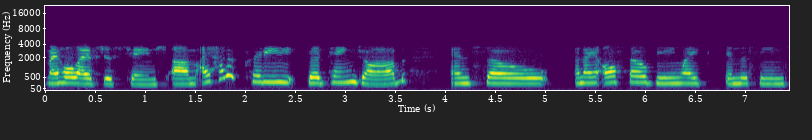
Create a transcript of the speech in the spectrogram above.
my whole life just changed. Um, I had a pretty good paying job, and so and I also being like in the scene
